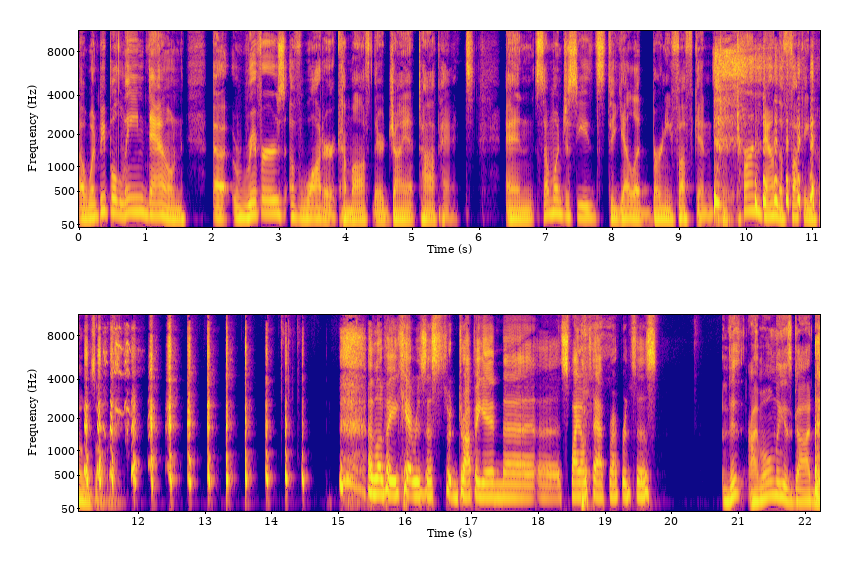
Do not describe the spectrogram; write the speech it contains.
uh, when people lean down uh, rivers of water come off their giant top hats and someone just needs to yell at Bernie Fufkin to turn down the fucking hose already. I love how you can't resist dropping in uh, uh, Spinal Tap references. this I'm only as God made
